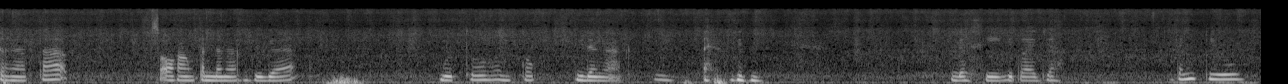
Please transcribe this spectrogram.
Ternyata seorang pendengar juga butuh untuk didengar. Udah sih gitu aja. Thank you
